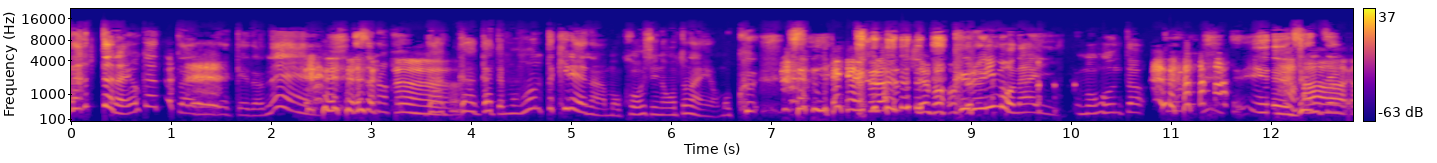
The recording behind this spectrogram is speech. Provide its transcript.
だったらよかったんだけどね。でその、うん。ガッガッガってもうほんと綺麗なもう行進の音なんよ。もうく。狂いもない。もうほんと。うん全然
